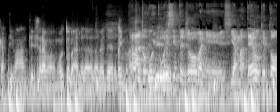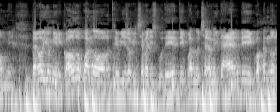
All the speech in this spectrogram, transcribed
cattivanti, sarebbero molto belle da, da vedere. Poi, tra l'altro voi due siete giovani, sia Matteo che Tommy, però io mi ricordo quando Treviso vinceva gli scudetti, quando c'erano i derby, quando...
